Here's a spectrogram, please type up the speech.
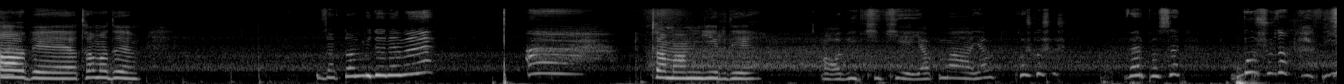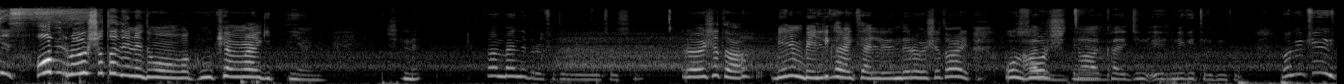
Abi atamadım. uzaktan bir deneme. Tamam girdi. Abi 2-2 yapma. Yap. Koş koş koş. Ver pası. Vur şuradan. Yes. Abi röveşata denedim ama bak mükemmel gitti yani. Şimdi Tamam ben de bir röfet denemeye çalışayım. Röveşata benim belli karakterlerinde röveşata var ya o zor Abi, işte. Ta kalecinin eline getirdim topu. Lan 3-3.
